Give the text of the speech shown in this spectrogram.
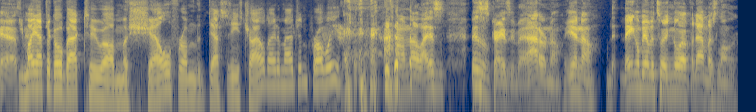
yeah you good. might have to go back to uh, Michelle from the Destiny's Child. I'd imagine, probably. I don't know. Like this, this is crazy, man. I don't know. You know, they ain't gonna be able to ignore it for that much longer.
